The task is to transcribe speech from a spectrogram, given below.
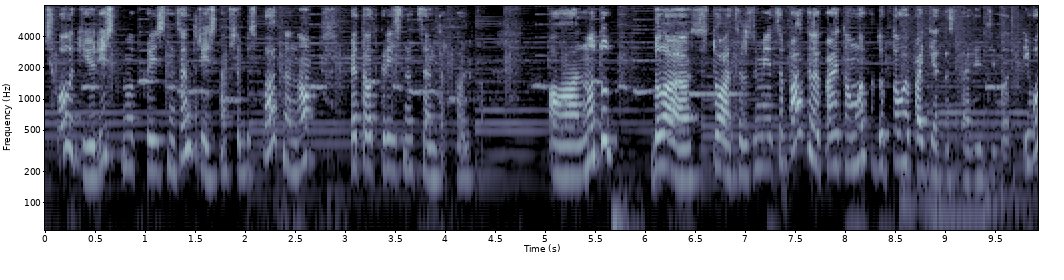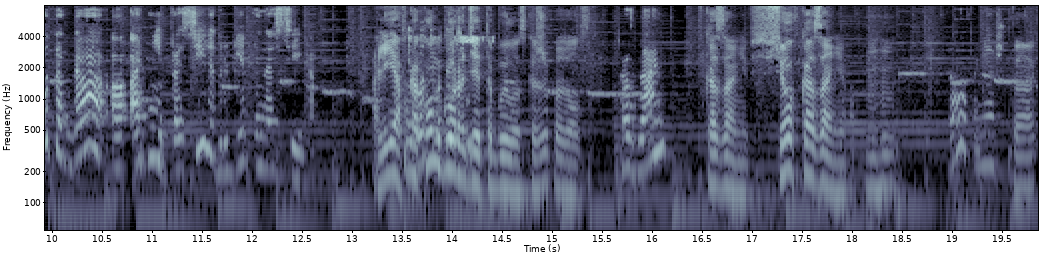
психологи, юрист, ну, вот кризисный центр есть, там все бесплатно, но это вот кризисный центр только. А, но тут была ситуация, разумеется, патовая, поэтому мы продуктовые пакеты стали делать. И вот тогда а, одни просили, другие приносили. Алия, в и каком вот, городе вот это было, скажи, пожалуйста? Казань. В Казани. Все в Казани. Угу. Да, конечно. Так.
